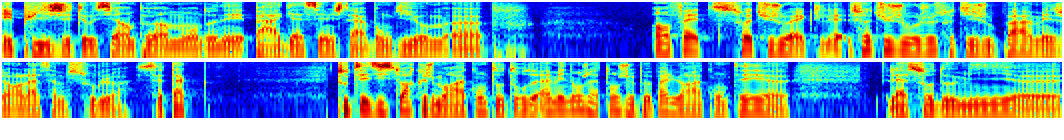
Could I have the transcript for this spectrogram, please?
Et puis, j'étais aussi un peu à un moment donné, pas agacé, mais j'étais là, bon, Guillaume, euh, en fait, soit tu joues avec, soit tu joues au jeu, soit tu joues pas, mais genre là, ça me saoule, là. Toutes ces histoires que je me raconte autour de, ah, mais non, j'attends, je peux pas lui raconter. Euh, la sodomie euh,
